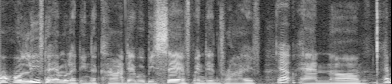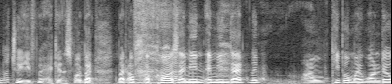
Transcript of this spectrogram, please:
or, or leave the amulet in the car they will be safe when they drive yeah, and um, I'm not sure if I can spoil, but but of, of course, I mean I mean that may- uh, people might wonder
